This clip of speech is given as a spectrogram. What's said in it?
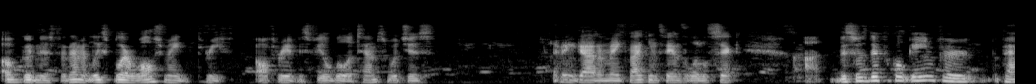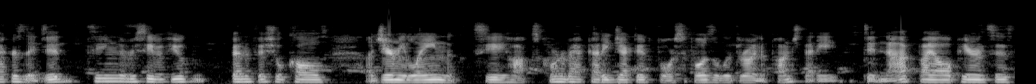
Of goodness for them, at least Blair Walsh made three all three of his field goal attempts, which is, I think, got to make Vikings fans a little sick. Uh, this was a difficult game for the Packers. They did seem to receive a few beneficial calls. Uh, Jeremy Lane, the Seahawks cornerback, got ejected for supposedly throwing a punch that he did not, by all appearances.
